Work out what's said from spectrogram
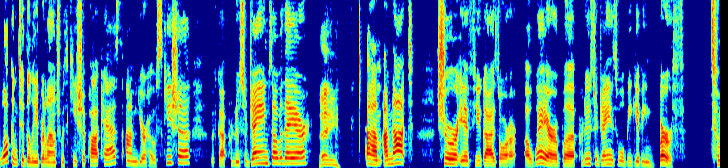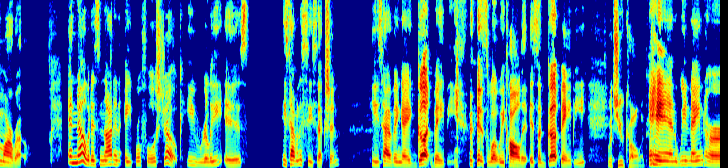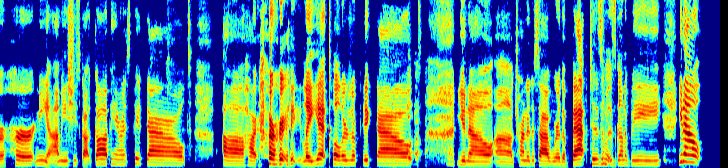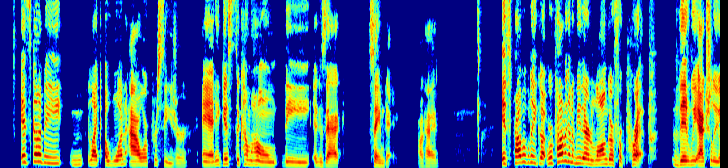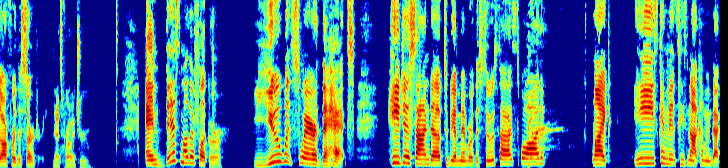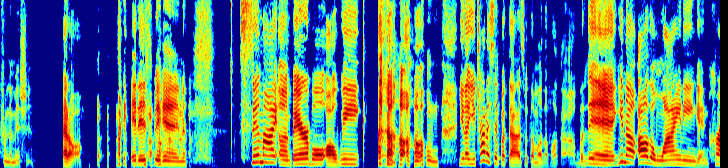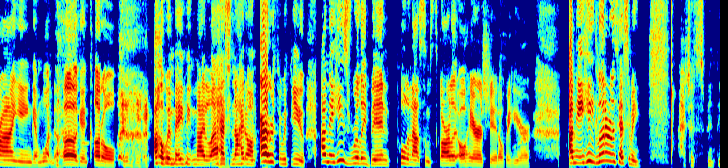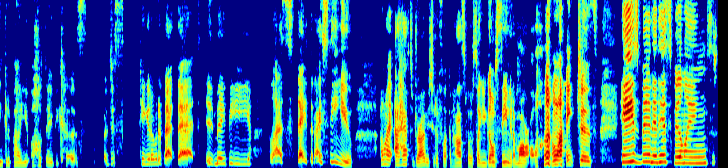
Welcome to the Libra Lounge with Keisha podcast. I'm your host, Keisha. We've got producer James over there. Hey. Um, I'm not sure if you guys are aware, but producer James will be giving birth tomorrow. And no, it is not an April Fool's joke. He really is. He's having a C section. He's having a gut baby, is what we call it. It's a gut baby. What you call it. And we named her Her-Nia. I mean, she's got godparents picked out. Uh, her, her layette colors are picked out. you know, uh, trying to decide where the baptism is going to be. You know, it's going to be mm, like a one hour procedure, and he gets to come home the exact same day. Okay. It's probably go- we're probably going to be there longer for prep than we actually are for the surgery. That's probably true. And this motherfucker, you would swear that he just signed up to be a member of the Suicide Squad. like, he's convinced he's not coming back from the mission at all. it has been semi unbearable all week. um, you know, you try to sympathize with the motherfucker, but then, you know, all the whining and crying and wanting to hug and cuddle. Wait a minute. Oh, it may be my last night on earth with you. I mean, he's really been pulling out some Scarlett O'Hara shit over here. I mean, he literally says to me, I just been thinking about you all day because I just can't get over the fact that it may be the last day that I see you. I'm like, I have to drive you to the fucking hospital, so you gonna see me tomorrow. like, just he's been in his feelings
